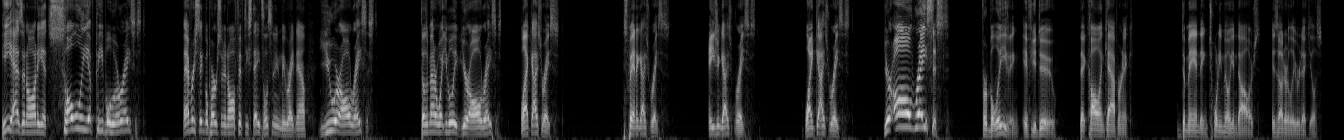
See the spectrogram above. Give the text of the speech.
he has an audience solely of people who are racist. Every single person in all 50 states listening to me right now, you are all racist. Doesn't matter what you believe, you're all racist. Black guys, racist. Hispanic guys, racist. Asian guys, racist. White guys, racist. You're all racist for believing, if you do, that Colin Kaepernick demanding $20 million is utterly ridiculous.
